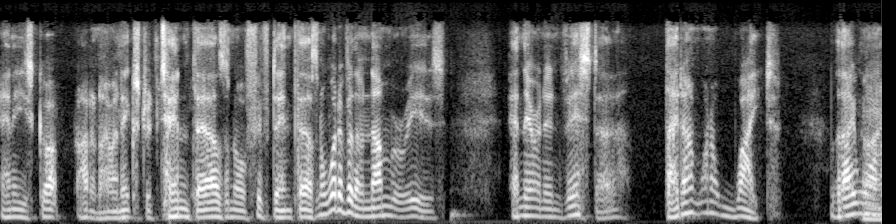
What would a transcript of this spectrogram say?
and he's got, I don't know, an extra 10,000 or 15,000 or whatever the number is, and they're an investor, they don't want to wait. They want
